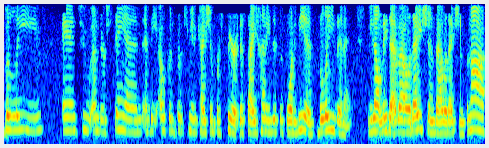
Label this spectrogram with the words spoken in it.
believe and to understand and be open for the communication for spirit to say, honey, this is what it is. Believe in it. You don't need that validation. Validation's enough,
